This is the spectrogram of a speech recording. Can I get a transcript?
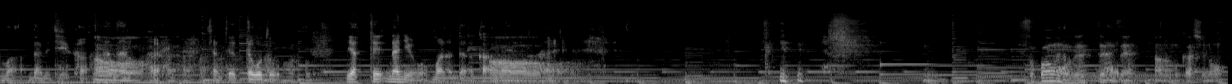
まあ、ダメというか、ははいちゃんとやったことをやって何を学んだのか。みたいな、あはい。うん、そこはもう全然、はい。あの昔の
